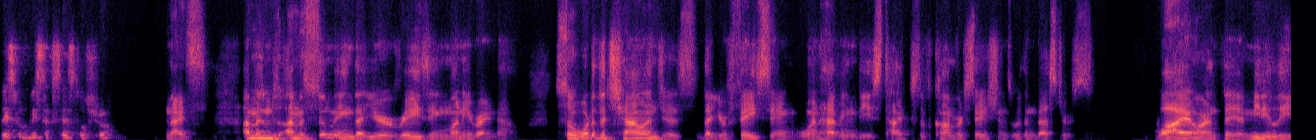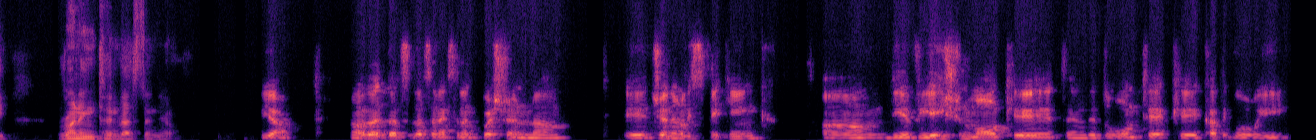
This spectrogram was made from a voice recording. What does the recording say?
this will be successful, sure. Nice. I'm I'm assuming that you're raising money right now. So, what are the challenges that you're facing when having these types of conversations with investors? Why aren't they immediately running to invest in you? Yeah, oh, that, that's that's an excellent question. Um, uh, generally speaking, um, the aviation market and the drone tech uh, category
